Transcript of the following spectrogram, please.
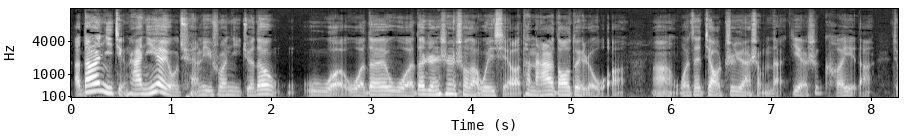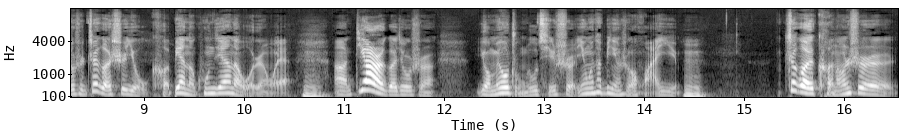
啊，当然，你警察你也有权利说，你觉得我我的我的人身受到威胁了，他拿着刀对着我啊，我在叫支援什么的也是可以的，就是这个是有可变的空间的，我认为。嗯啊，第二个就是有没有种族歧视，因为他毕竟是个华裔，嗯这个可能是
